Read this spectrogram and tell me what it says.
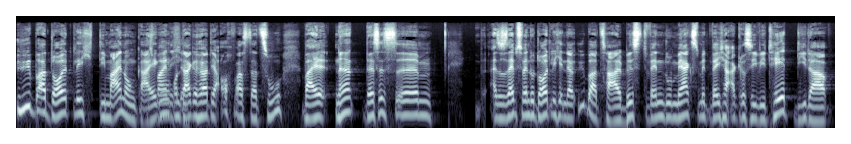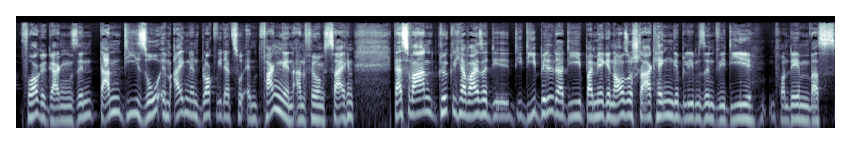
überdeutlich die Meinung geigen ich und ja. da gehört ja auch was dazu, weil, ne, das ist, ähm, also selbst wenn du deutlich in der Überzahl bist, wenn du merkst, mit welcher Aggressivität die da vorgegangen sind, dann die so im eigenen Block wieder zu empfangen, in Anführungszeichen. Das waren glücklicherweise die, die, die Bilder, die bei mir genauso stark hängen geblieben sind, wie die von dem, was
